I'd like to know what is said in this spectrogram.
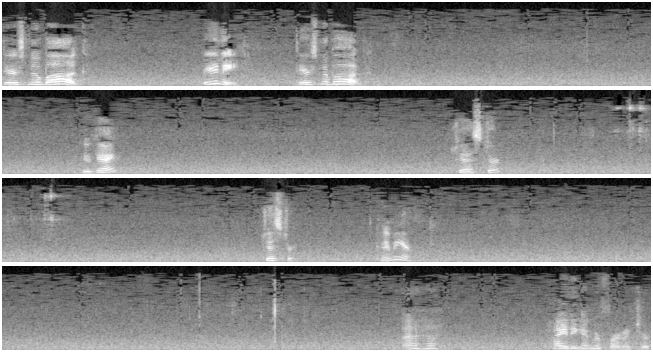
There's no bug. Really? There's no bug. You okay? Chester? Chester, come here. Uh-huh. Hiding under furniture.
